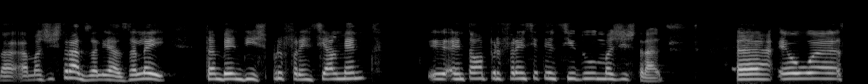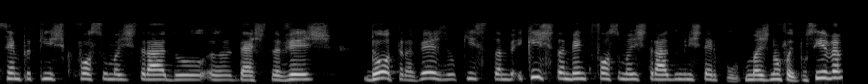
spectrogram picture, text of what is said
a, a magistrados. Aliás, a lei também diz preferencialmente então a preferência tem sido magistrados. Uh, eu uh, sempre quis que fosse o magistrado uh, desta vez, de outra vez, eu quis também, quis também que fosse o magistrado do Ministério Público, mas não foi possível.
